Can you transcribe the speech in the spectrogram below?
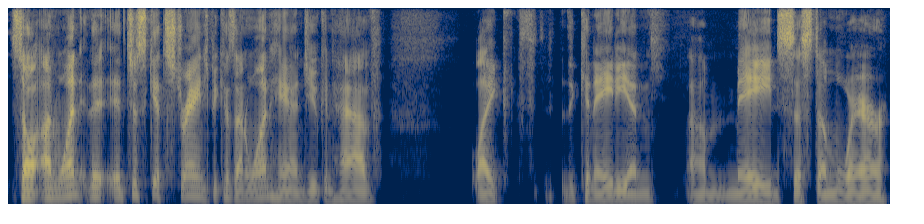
So on one, it just gets strange because on one hand you can have like the Canadian um, MAID system where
